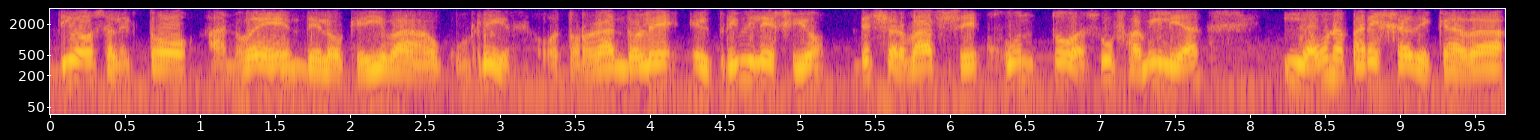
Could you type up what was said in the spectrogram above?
Dios alertó a Noé de lo que iba a ocurrir, otorgándole el privilegio de salvarse junto a su familia y a una pareja de cada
